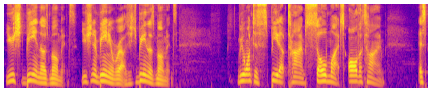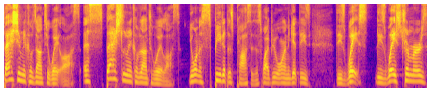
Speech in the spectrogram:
you should be in those moments. You shouldn't be anywhere else. You should be in those moments. We want to speed up time so much all the time especially when it comes down to weight loss. Especially when it comes down to weight loss. You want to speed up this process. That's why people want to get these these waist these waist trimmers,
